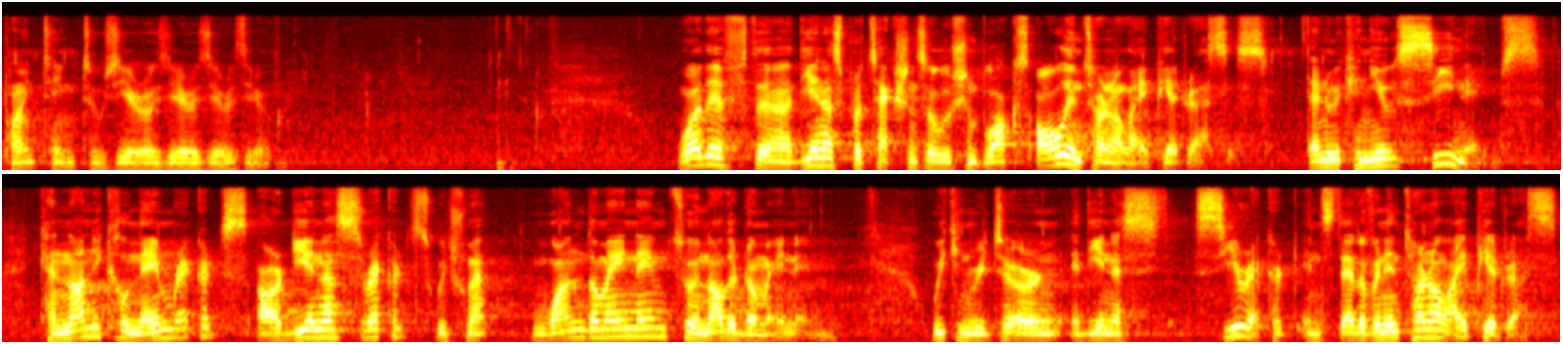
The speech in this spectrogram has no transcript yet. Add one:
pointing to 0.0.0.0. What if the DNS protection solution blocks all internal IP addresses? Then we can use CNAMEs. Canonical name records are DNS records which map one domain name to another domain name. We can return a DNS C record instead of an internal IP address,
